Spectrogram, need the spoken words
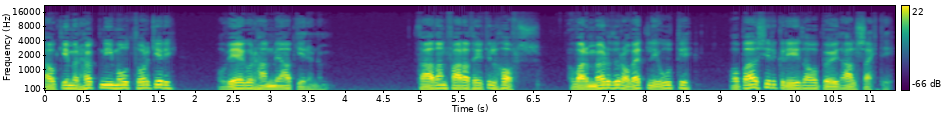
Þá kemur högni í mót þorgeri og vegur hann með atgerinum. Þaðan fara þeir til hofs og var mörður á velli úti og bað sér gríða og bauð allsætti.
